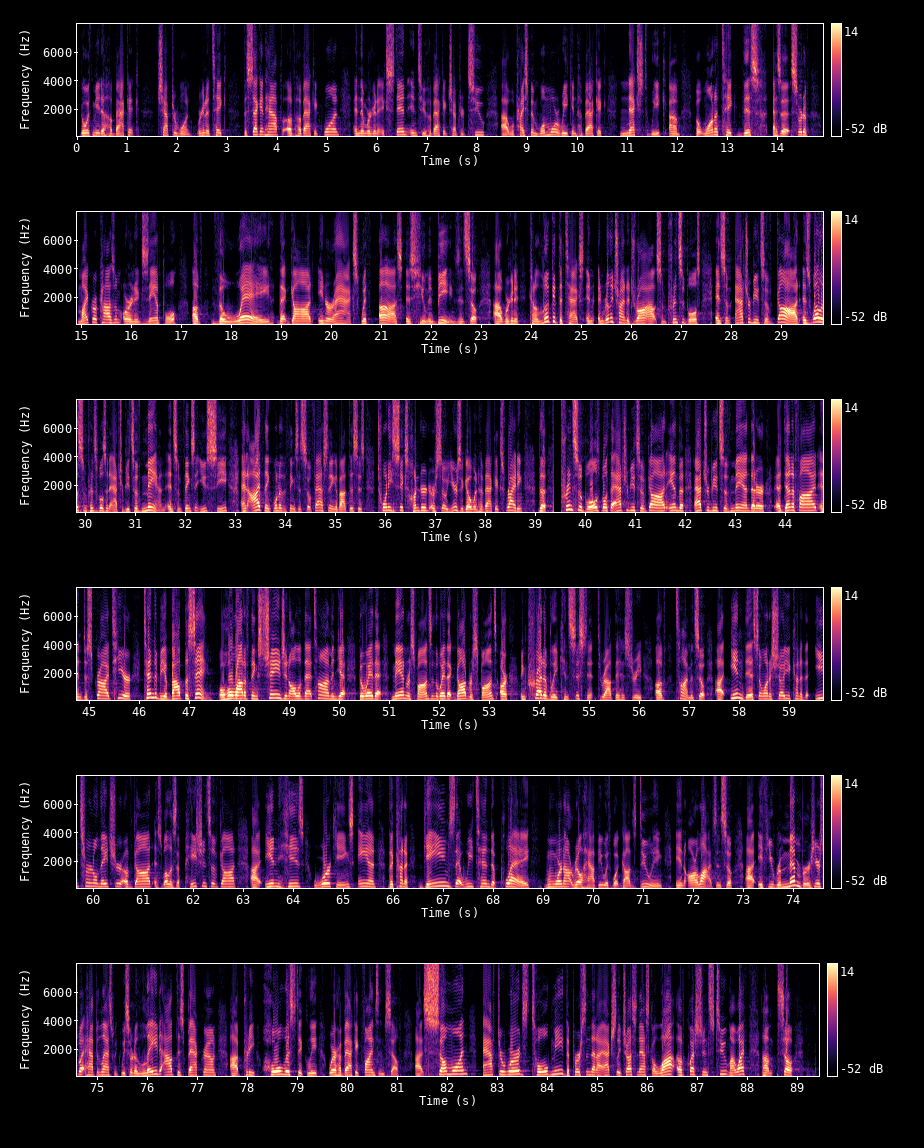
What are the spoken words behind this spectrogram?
go with me to Habakkuk chapter 1. We're going to take the second half of Habakkuk 1, and then we're going to extend into Habakkuk chapter 2. Uh, we'll probably spend one more week in Habakkuk next week, um, but want to take this as a sort of microcosm or an example of the way that God interacts with us as human beings. And so uh, we're going to kind of look at the text and, and really trying to draw out some principles and some attributes of God, as well as some principles and attributes of man, and some things that you see. And I think one of the things that's so fascinating about this is 2,600 or so years ago when Habakkuk's writing, the principles, both the attributes of God and the attributes of man that are identified and described here, tend to be about the same. A whole lot of things change in all of that time, and yet the way that man responds and the way that God responds are incredibly consistent throughout the history of time. And so, uh, in this, I want to show you kind of the eternal nature of God as well as the patience of God uh, in his workings and the kind of games that we tend to play when we're not real happy with what God's doing in our lives. And so, uh, if you remember, here's what happened last week. We sort of laid out this background uh, pretty holistically where Habakkuk finds himself. Uh, someone afterwards told me, the person that I actually trust and ask a lot of questions to, my wife, um, so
